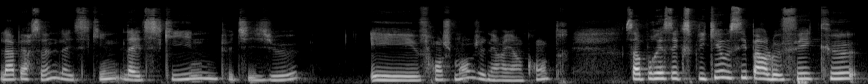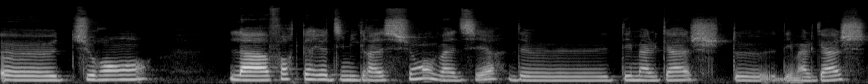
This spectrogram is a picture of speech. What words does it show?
la personne light skin, light skin, petits yeux. Et franchement, je n'ai rien contre. Ça pourrait s'expliquer aussi par le fait que euh, durant la forte période d'immigration, on va dire, de, des malgaches, de, des malgaches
